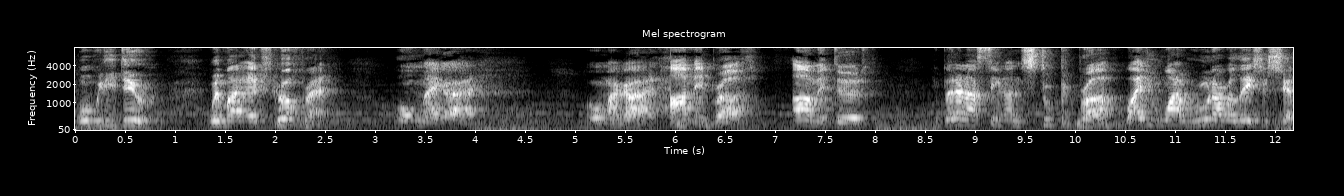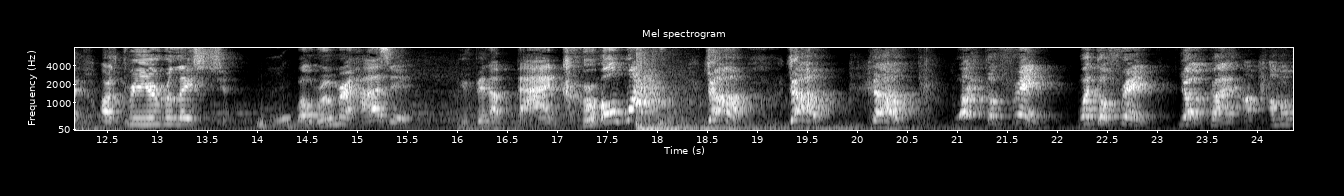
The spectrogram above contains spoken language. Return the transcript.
What would he do with my ex-girlfriend? Oh my God. Oh my God. Ahmed, bro. Ahmed, dude. You better not say nothing stupid, bro. Why do you want to ruin our relationship? Our three-year relationship? Well, rumor has it you've been a bad girl. What? Yo! Yo! Yo! What the frick? What the frick? Yo, guys, I'm, I'm, a,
